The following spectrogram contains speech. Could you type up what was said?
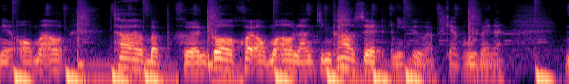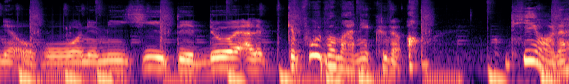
เนี่ยออกมาเอาถ้าแบบเขินก็ค่อยออกมาเอาหลังกินข้าวเสร็จ อันนี้คือแบบแกพูดไปนะเนี่ยโอ้โหเนี่ยมีขี้ติดด้วยอะไรแกพูดประมาณนี้คือแบบอ๋อเที่ยวนะ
